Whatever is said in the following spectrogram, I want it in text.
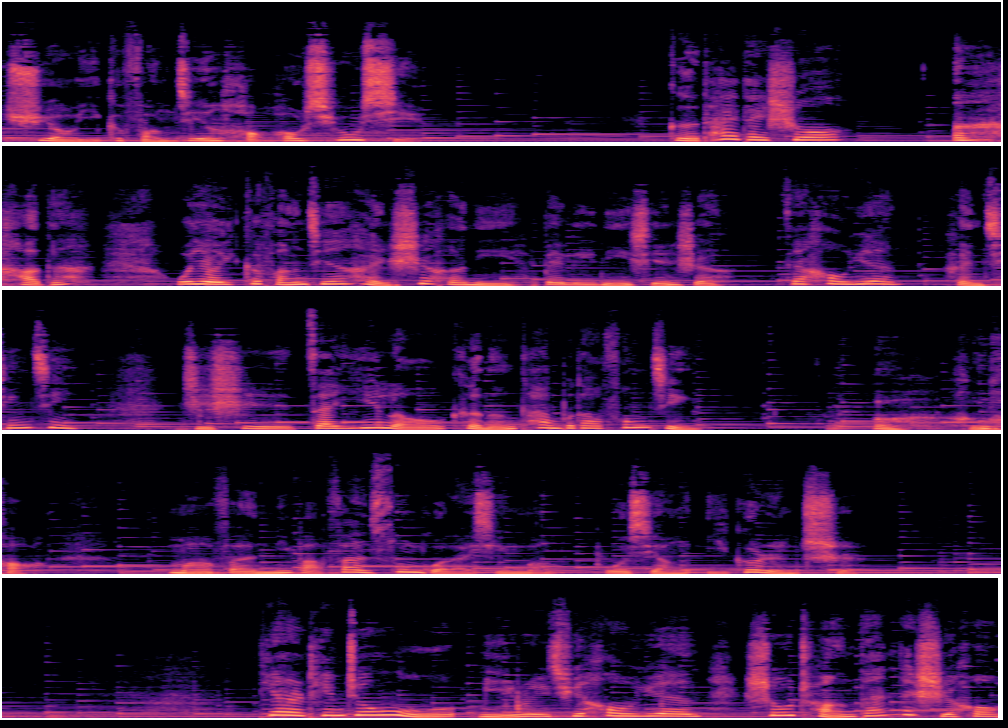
需要一个房间好好休息。葛太太说：“嗯，好的，我有一个房间很适合你，贝利尼先生，在后院，很清静，只是在一楼可能看不到风景。”呃，很好，麻烦你把饭送过来行吗？我想一个人吃。第二天中午，米瑞去后院收床单的时候。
